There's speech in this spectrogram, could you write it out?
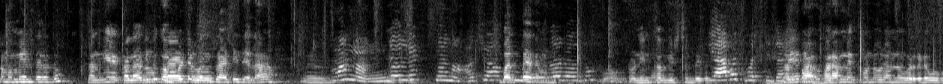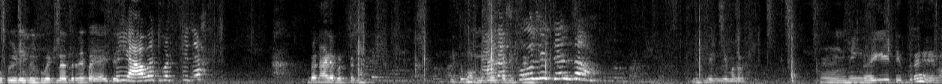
ನಮ್ಮ ಮಮ್ಮಿ ಹೇಳ್ತಾ ಇರೋದು. ನನಗೆ ಕಲರ್ ಇದು ಕಂಫರ್ಟೇಬಲ್ ಫ್ಲಾಟ್ ಇದೆಯಲ್ಲ? ಬರ್ತಾ ಇದೆ ನಿನ್ ಕಾಲ್ಗೆ ಎಷ್ಟು ಚಂದ ಇದೆ. ಯಾವತ್ತು ಬರ್ತಿದೆ ನಾನು ಪ- ಎತ್ಕೊಂಡು ನಾನು ಹೊರಗಡೆ ಹೋಗ್ಬೇಕು ಹಿಡಿಬೇಕು ಬೆಟ್ಲ ಭಯ ಆಯ್ತು. ಯಾವತ್ತು ಬರ್ತಿದೆ ಬ ನಾಳೆ ಬರ್ತೇನೆ ಇದು ಮಮ್ಮಿಗೆ ನಿನ್ಗೆ ಮಗಳ. ಹ್ಞೂ ಹಿಂಗೆ ಹೈಟ್ ಇದ್ರೆ ಏನೋ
